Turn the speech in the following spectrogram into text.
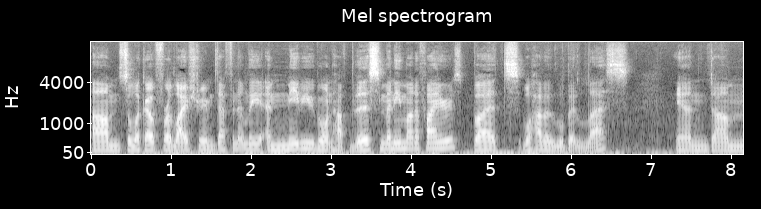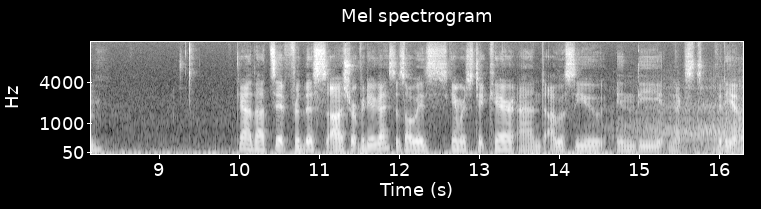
Um, so look out for a live stream definitely, and maybe we won't have this many modifiers, but we'll have a little bit less. And um, yeah, that's it for this uh, short video, guys. As always, gamers, take care, and I will see you in the next video.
